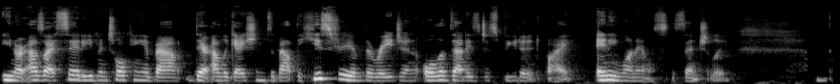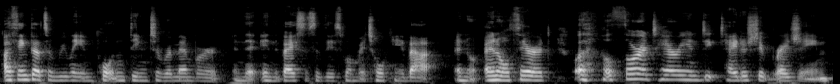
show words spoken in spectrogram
you know, as I said, even talking about their allegations about the history of the region, all of that is disputed by anyone else, essentially. I think that's a really important thing to remember in the in the basis of this when we're talking about an, an authoritarian dictatorship regime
